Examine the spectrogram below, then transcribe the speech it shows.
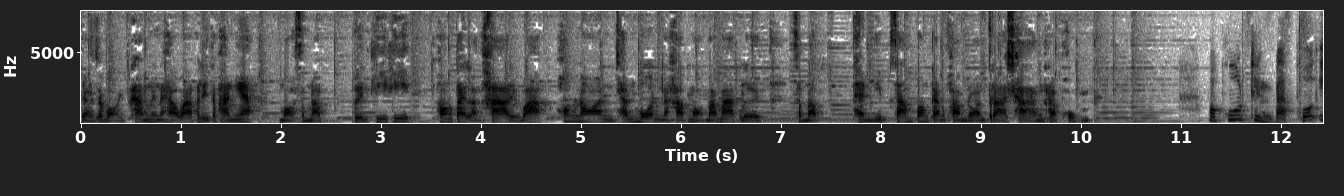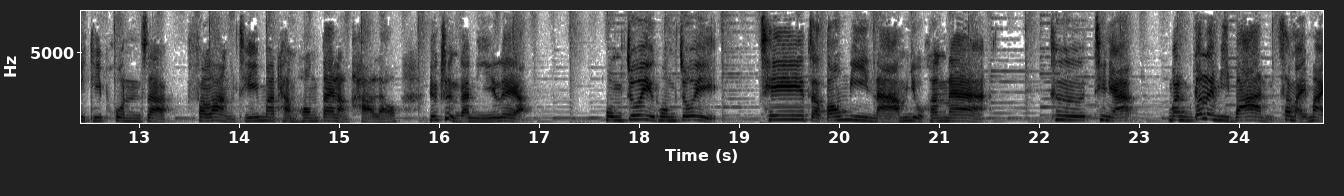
อยากจะบอกอีกครั้งหนึ่งนะครับว่าผลิตภัณฑ์เนี้ยเหมาะสำหรับพื้นที่ที่ห้องใต้หลังคา หรือว่าห้องนอนชั้นบนนะครับ เหมาะมากๆเลยสำหรับ แผ่นยิปซัมป้องกันความร้อนตราช้างครับผมพอพูดถึงแบบพวกอิทธิพลจากฝรั่งที่มาทำห้องใต้หลังคาแล้ว นึกถึงอันนี้เลยอะฮวงจุ้ยฮวงจุ้ยที่จะต้องมีน้ำอยู่ข้างหน้า คือทีเนี้ยมันก็เลยมีบ้านสมัยใหม่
